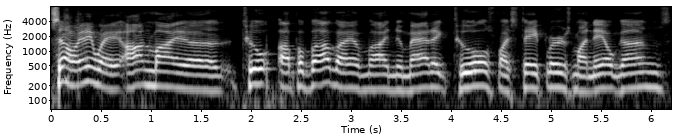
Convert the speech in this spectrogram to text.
So anyway, on my uh, tool up above, I have my pneumatic tools, my staplers, my nail guns.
